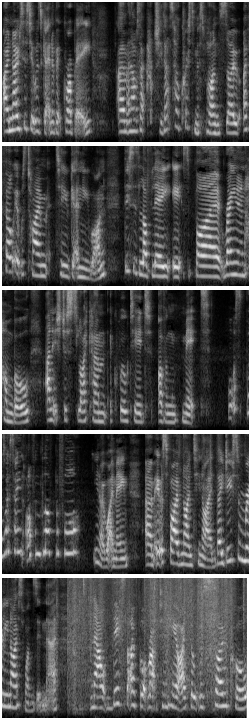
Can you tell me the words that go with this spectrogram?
I noticed it was getting a bit grubby. Um, and I was like, actually, that's our Christmas one. So I felt it was time to get a new one. This is lovely. It's by Rain and Humble, and it's just like um, a quilted oven mitt. What was, was I saying oven glove before? You know what I mean. Um, it was five ninety nine. They do some really nice ones in there. Now, this that I've got wrapped in here, I thought was so cool.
